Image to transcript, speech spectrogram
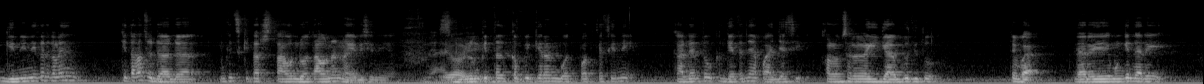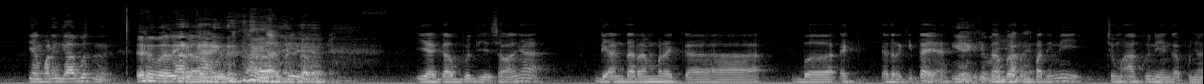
gini nih kan kalian kita kan sudah ada mungkin sekitar setahun dua tahunan lah ya di sini ya. Ya. Sebelum kita kepikiran buat podcast ini, kalian tuh kegiatannya apa aja sih? Kalau misalnya lagi gabut itu, coba dari mungkin dari yang paling gabut nih. yang paling Barca gabut gitu. Gabut ya. Iya gabut ya soalnya di antara mereka ber eh, antara kita ya Iya, kita kita berempat berempat ini cuma aku nih yang nggak punya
